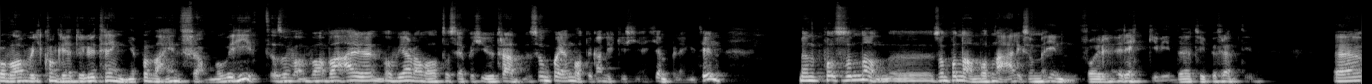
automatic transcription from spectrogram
og hva vil, konkret vil vi trenge på veien framover hit? Altså, hva, hva er, og Vi har da valgt å se på 2030, som på en måte kan virke kjempelenge til. Men på, som, som, på en annen måte er liksom innenfor rekkevidde type fremtid. Eh,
